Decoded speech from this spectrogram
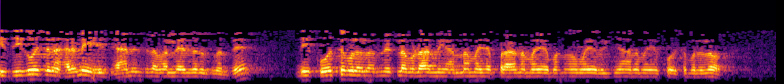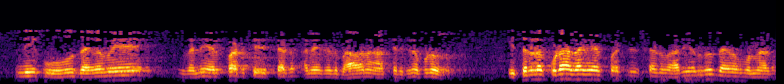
ఈ దిగి వచ్చిన హరిని ధ్యానించడం వల్ల ఏం జరుగుతుందంటే నీ కోశములన్నిట్లో కూడా నీ అన్నమయ ప్రాణమయ మనోమయ విజ్ఞానమయ కోశములలో నీకు దైవమే ఇవన్నీ ఏర్పాటు చేశాడు అనేటువంటి భావన తెలిసినప్పుడు ఇతరులకు కూడా అలాగే ఏర్పాటు చేశాడు. వారి అందరూ దైవం ఉన్నాడు.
